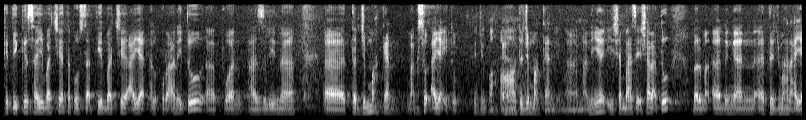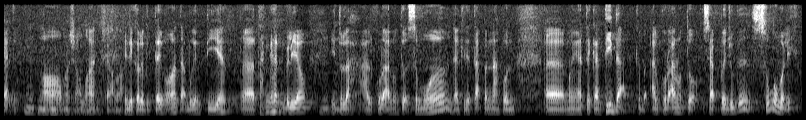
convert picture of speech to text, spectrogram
ketika saya baca ataupun Ustaz Tir baca ayat Al-Quran itu uh, Puan Azlina uh, terjemahkan maksud ayat itu Terjemahkan. Oh, terjemahkan. Uh, maknanya isyarat bahasa isyarat tu berma- uh, dengan uh, terjemahan ayat tu. Mm-hmm. Oh, masya-Allah. Masya-Allah. Jadi kalau kita tengok oh, tak berhenti ya uh, tangan beliau mm-hmm. itulah al-Quran untuk semua dan kita tak pernah pun uh, mengatakan tidak Al-Quran untuk siapa juga semua boleh.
